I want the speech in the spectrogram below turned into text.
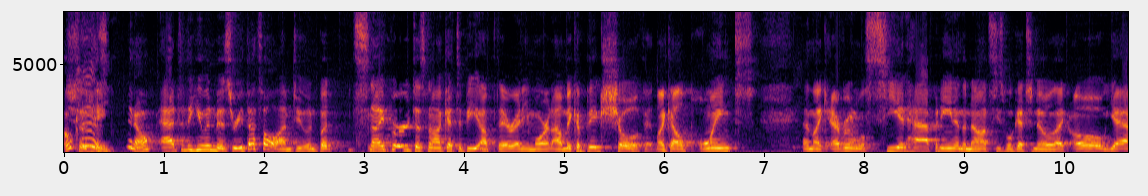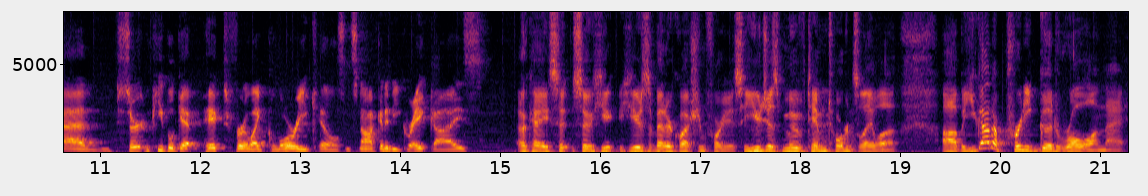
Okay. just, you know, add to the human misery. That's all I'm doing. But Sniper does not get to be up there anymore, and I'll make a big show of it. Like I'll point, and like everyone will see it happening, and the Nazis will get to know, like, oh yeah, certain people get picked for like glory kills. It's not going to be great, guys. Okay, so so he, here's a better question for you. So you just moved him towards Layla, uh, but you got a pretty good roll on that.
